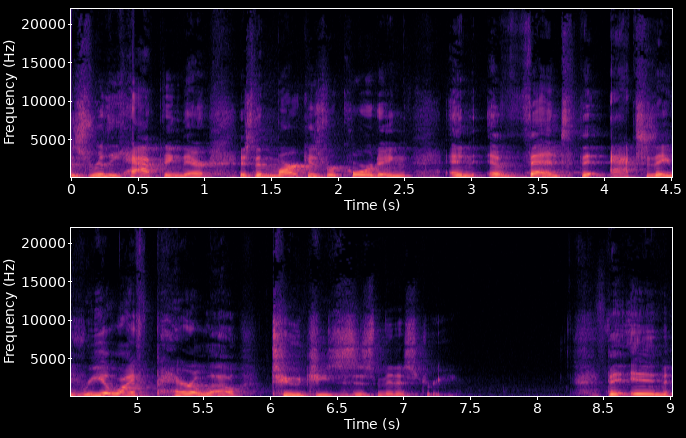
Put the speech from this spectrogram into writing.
is really happening there is that Mark is recording an event that acts as a real life parallel to Jesus' ministry. That in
